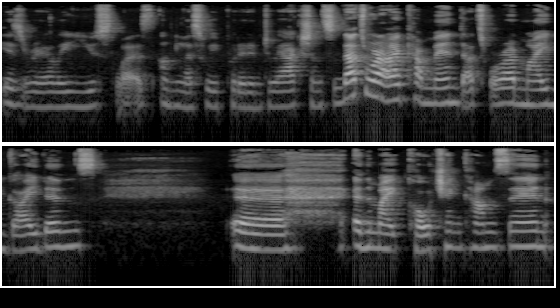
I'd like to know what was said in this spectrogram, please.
is really useless unless we put it into action. So that's where i come in that's where my guidance uh, and my coaching comes in.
